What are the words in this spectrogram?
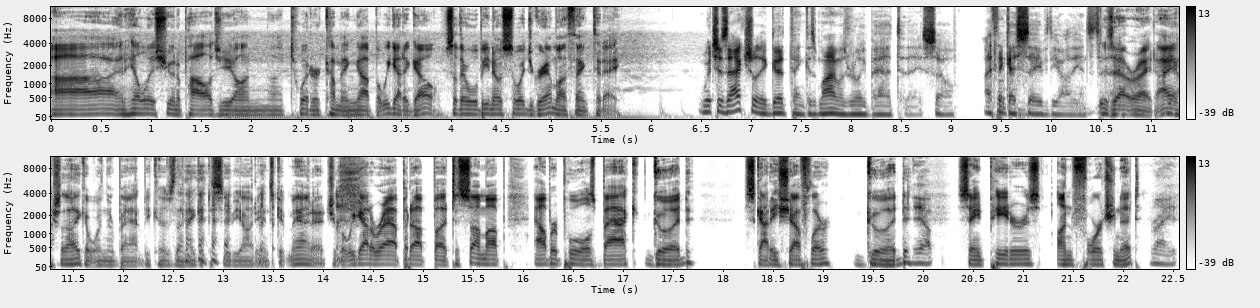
Uh, and he'll issue an apology on uh, Twitter coming up, but we got to go. So, there will be no So What'd Your Grandma Think today. Which is actually a good thing because mine was really bad today. So I think I saved the audience. Today. Is that right? I actually like it when they're bad because then I get to see the audience get mad at you. But we got to wrap it up. Uh, to sum up, Albert Pujols back, good. Scotty Scheffler, good. Yep. St. Peter's, unfortunate. Right.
